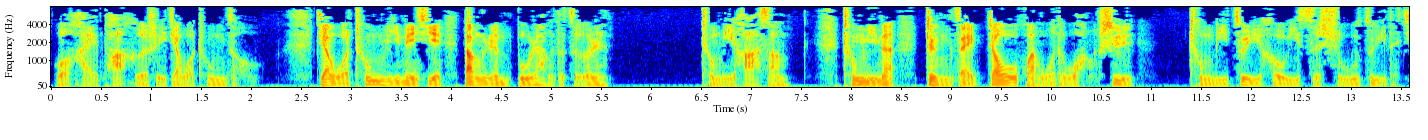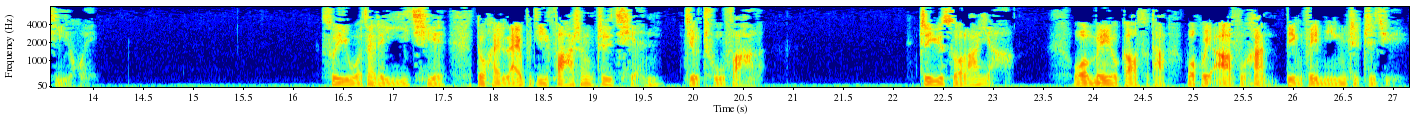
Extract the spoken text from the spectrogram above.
我害怕河水将我冲走，将我冲离那些当仁不让的责任，冲离哈桑，冲离那正在召唤我的往事，冲离最后一次赎罪的机会。所以我在这一切都还来不及发生之前就出发了。至于索拉雅，我没有告诉他我回阿富汗并非明智之举。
